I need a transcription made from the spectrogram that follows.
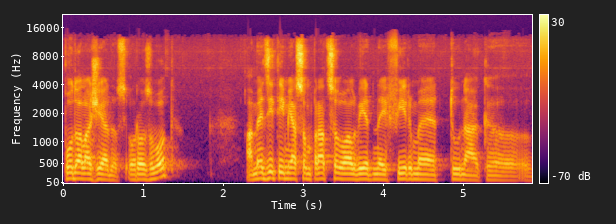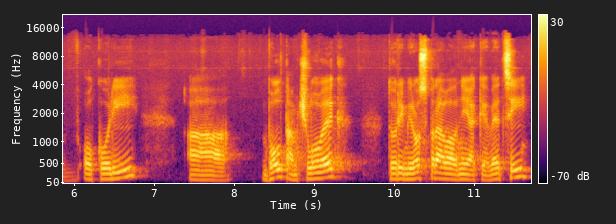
Podala žiadosť o rozvod. A medzi tým ja som pracoval v jednej firme tunak v okolí a bol tam človek, ktorý mi rozprával nejaké veci,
